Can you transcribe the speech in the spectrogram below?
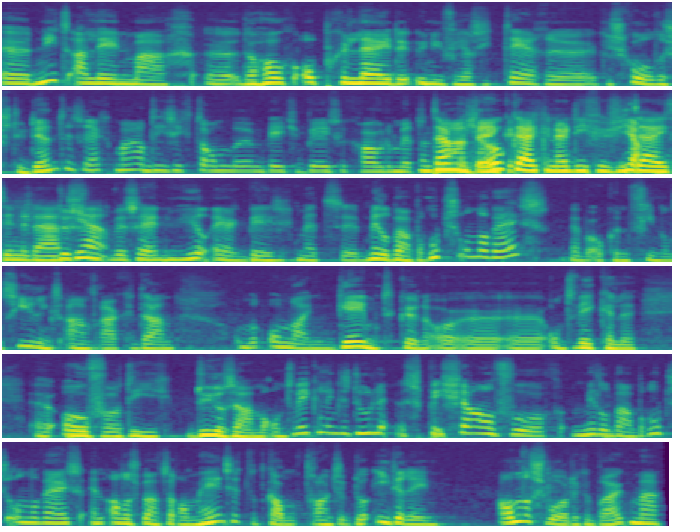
Eh, niet alleen maar eh, de hoogopgeleide, universitaire geschoolde studenten, zeg maar, die zich dan eh, een beetje bezighouden met Want daar moet je ook kijken naar diversiteit inderdaad. Dus ja. we zijn nu heel erg bezig met middelbaar beroepsonderwijs. We hebben ook een financieringsaanvraag gedaan om een online game te kunnen ontwikkelen over die duurzame ontwikkelingsdoelen. Speciaal voor middelbaar beroepsonderwijs en alles wat er omheen zit. Dat kan trouwens ook door iedereen anders worden gebruikt. Maar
